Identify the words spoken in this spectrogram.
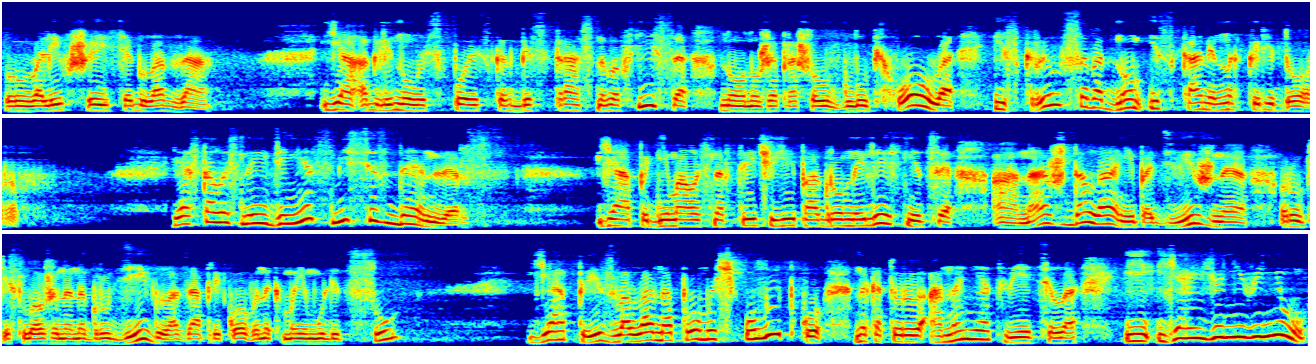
ввалившиеся глаза. Я оглянулась в поисках бесстрастного Фриса, но он уже прошел вглубь холла и скрылся в одном из каменных коридоров. Я осталась наедине с миссис А она ждала, руки сложены на груди, глаза прикованы к моему лицу. Я призвала на помощь улыбку, на которую она не ответила, и я ее не виню.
